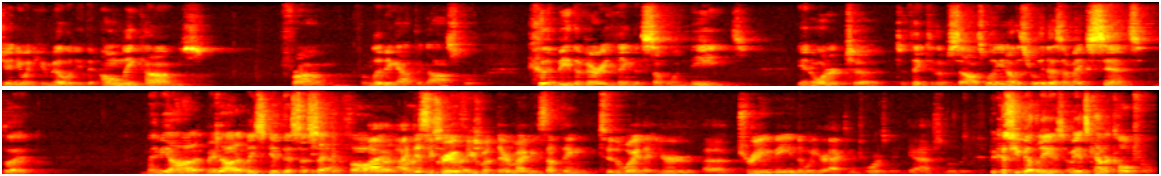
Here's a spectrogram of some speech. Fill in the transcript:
genuine humility that only comes from, from living out the gospel could be the very thing that someone needs in order to, to think to themselves, well, you know, this really doesn't make sense, but maybe I ought to, maybe I ought to at least give this a second yeah. thought. I, or, I disagree with you, but there might be something to the way that you're uh, treating me and the way you're acting towards me. Yeah, absolutely. Because humility is, I mean, it's countercultural.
